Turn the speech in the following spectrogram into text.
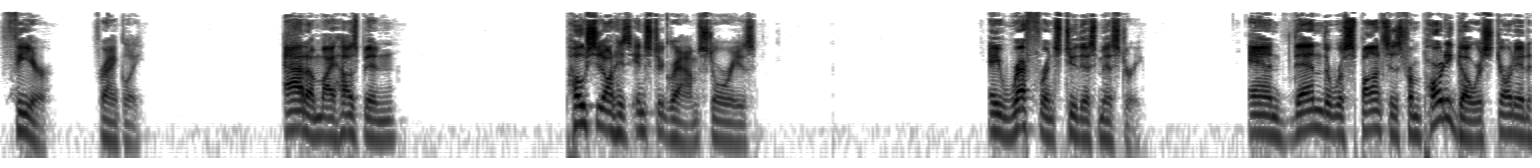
fear, frankly. Adam, my husband, posted on his Instagram stories a reference to this mystery. And then the responses from partygoers started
